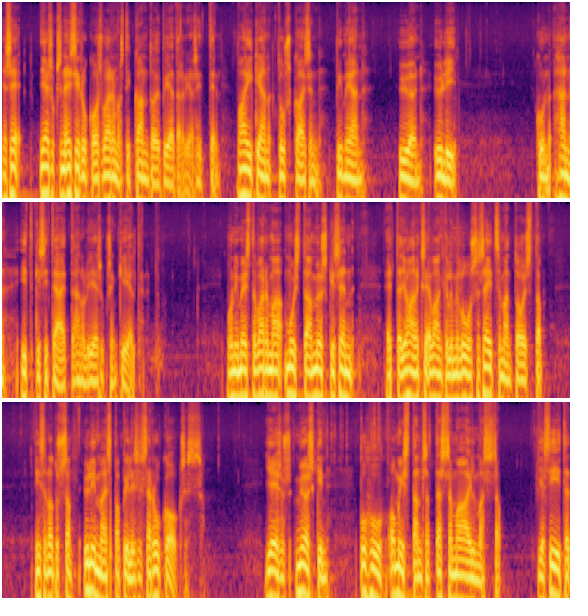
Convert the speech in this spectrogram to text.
Ja se Jeesuksen esirukous varmasti kantoi Pietaria sitten vaikean, tuskaisen, pimeän yön yli, kun hän itki sitä, että hän oli Jeesuksen kieltänyt. Moni meistä varmaan muistaa myöskin sen, että Johanneksen evankeliumin luvussa 17, niin sanotussa ylimmäispapillisessa rukouksessa, Jeesus myöskin puhuu omistansa tässä maailmassa ja siitä,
